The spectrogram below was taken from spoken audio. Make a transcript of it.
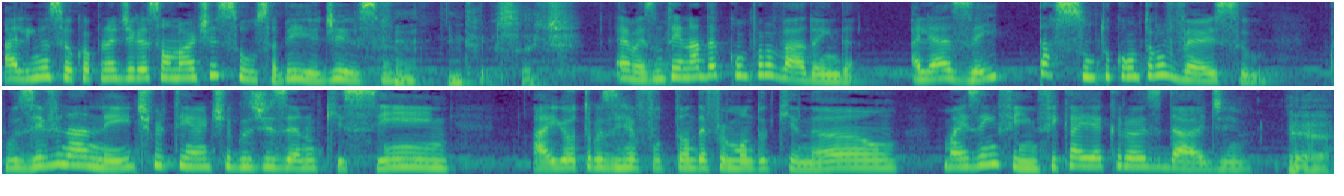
alinham seu corpo na direção norte e sul, sabia disso? Hum, interessante. É, mas não tem nada comprovado ainda. Aliás, eita assunto controverso. Inclusive na Nature tem artigos dizendo que sim, aí outros refutando, afirmando que não. Mas enfim, fica aí a curiosidade. É.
